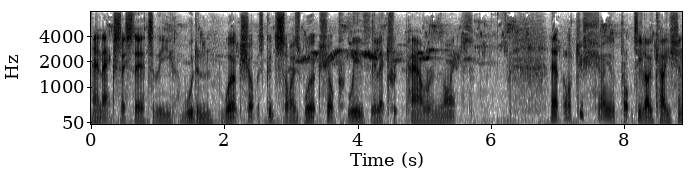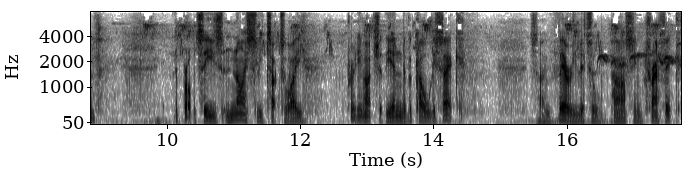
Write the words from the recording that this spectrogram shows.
and access there to the wooden workshop. It's a good sized workshop with electric power and lights. Now, I'll just show you the property location. The property's nicely tucked away pretty much at the end of a cul-de-sac so very little passing traffic.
